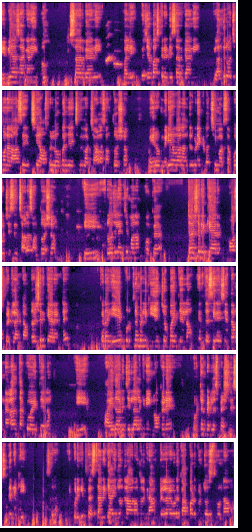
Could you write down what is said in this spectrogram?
బిబిఆర్ సార్ కానీ గ్రూప్ సార్ కానీ మళ్ళీ విజయభాస్కర్ రెడ్డి సార్ కానీ వీళ్ళందరూ వచ్చి మనల్ని ఆశ్రయించి హాస్పిటల్ ఓపెన్ చేయించింది మాకు చాలా సంతోషం. మీరు మీడియా వాళ్ళందరూ కూడా ఇక్కడ వచ్చి మాకు సపోర్ట్ చేసింది చాలా సంతోషం. ఈ రోజుల నుంచి మనం ఒక టర్షరీ కేర్ హాస్పిటల్ అంటాం. టర్షరీ కేర్ అంటే ఇక్కడ ఏ పుట్టిన బిడ్డకి ఏ జబ్బు అయితే వెళ్ళాం ఎంత సీరియస్ అవుతాం నెలలు తక్కువ అయితే వెళ్ళాం ఈ ఐదారు జిల్లాలకి నేను ఒకడే పుట్టిన బిడ్డల స్పెషలిస్ట్ దీనికి. ఇప్పటికి ప్రస్తుతానికి ఐదు వందల ఆరు వందల గ్రామ పిల్లలు కూడా కాపాడుకుంటూ వస్తున్నాము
